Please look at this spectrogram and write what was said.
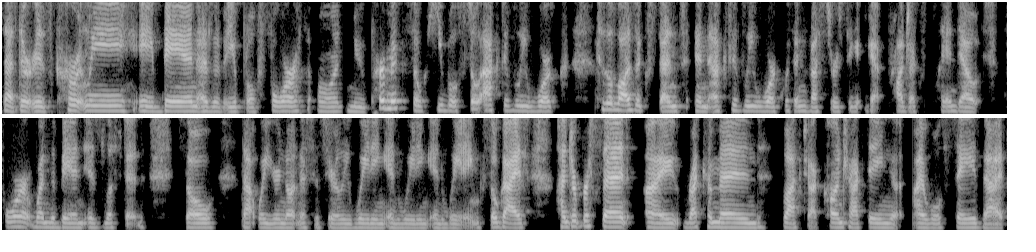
that there is currently a ban as of April 4th on new permits, so he will still actively work to the law's extent and actively work with investors to get projects planned out for when the ban is lifted. So that way you're not necessarily waiting and waiting and waiting. So, guys, 100% I recommend blackjack contracting. I will say that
